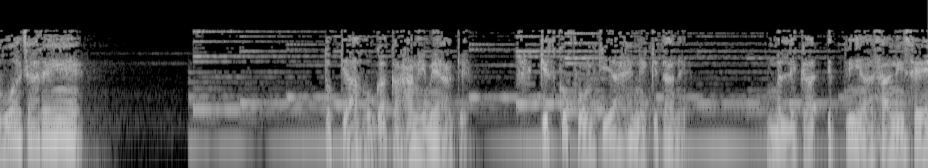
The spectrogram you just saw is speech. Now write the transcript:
गोवा जा रहे हैं। तो क्या होगा कहानी में आगे? किसको फ़ोन किया है निकिता ने? मल्लिका इतनी आसानी से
